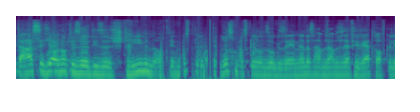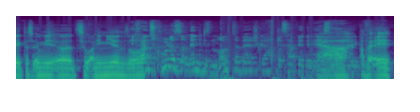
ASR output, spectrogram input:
da hast du hier auch noch diese, diese Striemen auf den Muskeln, auf den Brustmuskeln und so gesehen. Ne? Das haben, da haben sie sehr viel Wert drauf gelegt, das irgendwie äh, zu animieren. So. Ich fand es cool, dass es am Ende diesen Monster Bash gab. Das hat mir in dem ersten ja, Teil aber ey,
